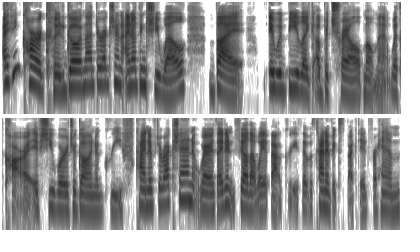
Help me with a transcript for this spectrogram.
I think Cara could go in that direction. I don't think she will, but it would be like a betrayal moment with Cara if she were to go in a Greef kind of direction. Whereas I didn't feel that way about Greef. It was kind of expected for him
